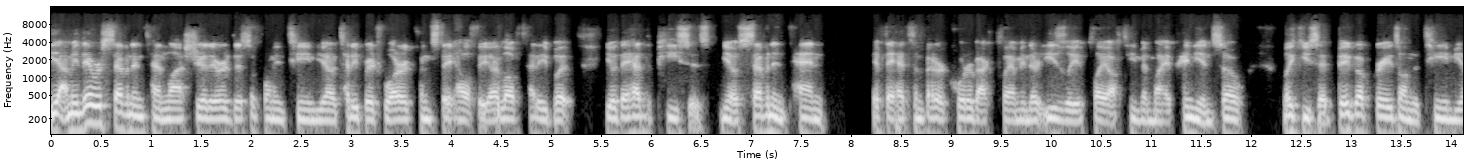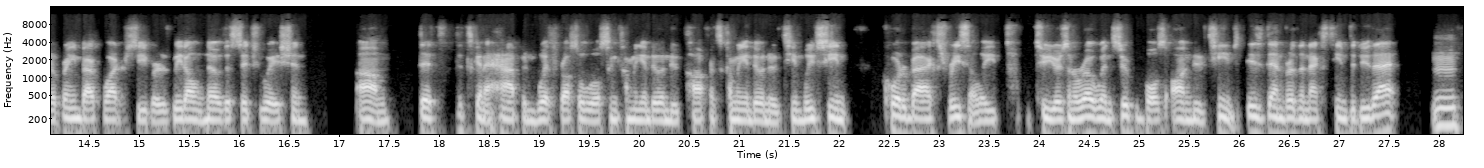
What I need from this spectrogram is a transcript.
Yeah, I mean they were seven and ten last year. They were a disappointing team. You know, Teddy Bridgewater couldn't stay healthy. I love Teddy, but you know they had the pieces. You know, seven and ten. If they had some better quarterback play, I mean they're easily a playoff team in my opinion. So, like you said, big upgrades on the team. You know, bring back wide receivers. We don't know the situation. Um, that's that's going to happen with Russell Wilson coming into a new conference, coming into a new team. We've seen quarterbacks recently, t- two years in a row, win Super Bowls on new teams. Is Denver the next team to do that? Mm,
